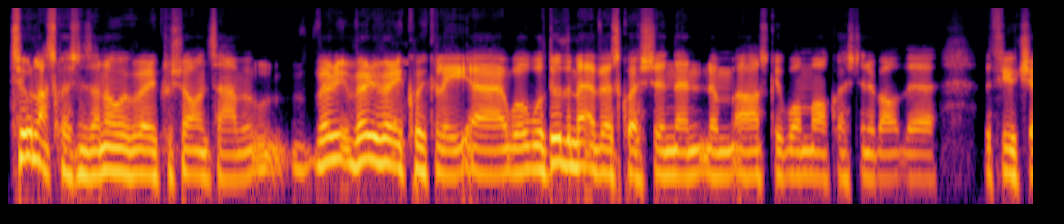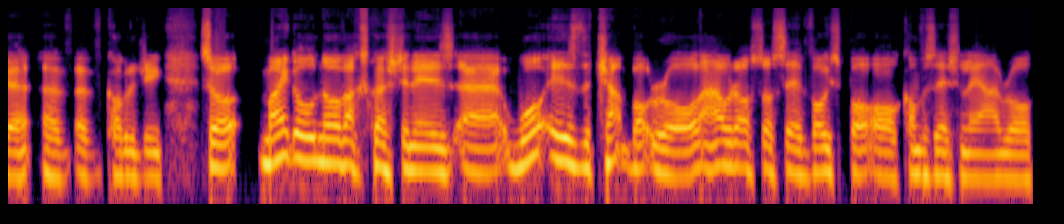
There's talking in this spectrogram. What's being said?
two last questions. I know we're very short on time. Very, very, very quickly. Uh, we'll we'll do the metaverse question, then um, I'll ask you one more question about the the future of of Cognigy. So, Michael Novak's question is, uh, what is the chatbot role? I would also say voicebot or conversational AI role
